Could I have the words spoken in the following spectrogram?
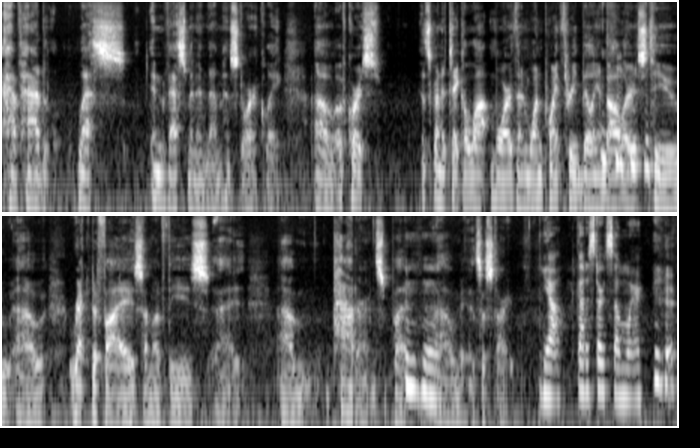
have had less investment in them historically. Uh, of course, it's going to take a lot more than 1.3 billion dollars to uh, rectify some of these uh, um, patterns, but mm-hmm. um, it's a start. Yeah, got to start somewhere.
